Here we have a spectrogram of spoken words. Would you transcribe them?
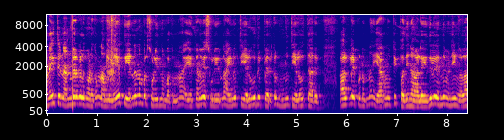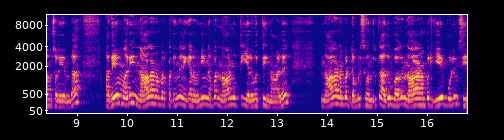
அனைத்து நண்பர்களுக்கு வணக்கம். நம்ம நேற்று என்ன நம்பர் சொல்லியிருந்தோம் பார்த்தோம்னா ஏற்கனவே சொல்லியிருந்தோம் ஐநூற்றி எழுபது பேருக்கு முந்நூற்றி எழுபத்தாறு கால்குலேட் பண்ணோம்னா இரநூத்தி பதினாலு. இதிலிருந்து வினிங் எல்லாம் சொல்லியிருந்தா அதே மாதிரி நாலாம் நம்பர் பார்த்தீங்கன்னா இன்றைக்கான வினிங் நம்பர் நானூற்றி எழுபத்தி நாலு. நாலாம் நம்பர் டபுள்ஸ் வந்திருக்கு. அதுவும் போக நாலாம் நம்பர் ஏ போலியும் சி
